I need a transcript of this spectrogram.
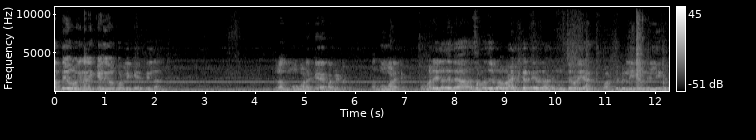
ಮತ್ತೆ ಇವ್ರು ಹೋಗಿ ನನಗೆ ಕೇಳಿ ಇವ್ರು ಕೊಡ್ಲಿಕ್ಕೆ ಇಲ್ಲ ಅದು ಮೂವ್ ಮಾಡಕ್ಕೆ ಪರ್ಮಿಟ್ ಅದು ಮೂವ್ ಮಾಡಕ್ಕೆ. ಮಾಡಿ ಇಲ್ಲದೆ ಸಮಾಜ ರಾಯಲ್ಟಿ ಕಟ್ಟಿ ರಾಯಲ್ಟಿ ಮುಂಚೆ ನೋಡಿ ಯಾಕೆ what's bit legal illegal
